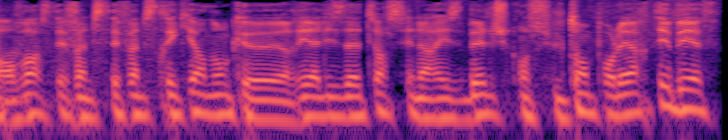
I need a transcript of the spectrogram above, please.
Au revoir Stéphane. Stéphane Strecker, donc euh, réalisateur, scénariste belge, consultant pour le RTBF.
